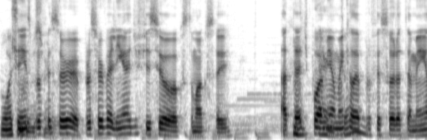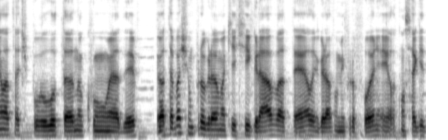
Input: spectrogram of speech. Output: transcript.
Um ótimo Sim, professor, professor, professor velhinho é difícil acostumar com isso aí. Até, tipo, a é, minha mãe, então... que ela é então- professora também, ela tá, tipo, lutando com o EAD. Eu até baixei um programa aqui que grava a tela e grava o microfone, e ela consegue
